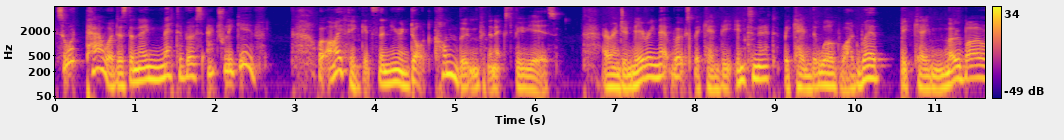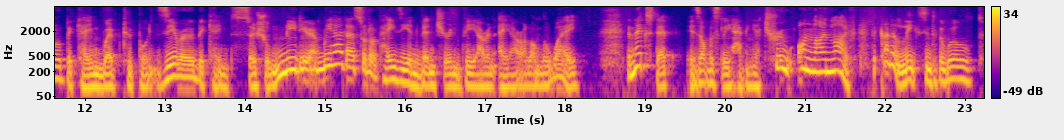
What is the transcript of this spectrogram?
So, what power does the name metaverse actually give? Well, I think it's the new dot com boom for the next few years. Our engineering networks became the internet, became the World Wide Web, became mobile, became Web 2.0, became social media, and we had a sort of hazy adventure in VR and AR along the way. The next step is obviously having a true online life that kind of leaks into the world.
